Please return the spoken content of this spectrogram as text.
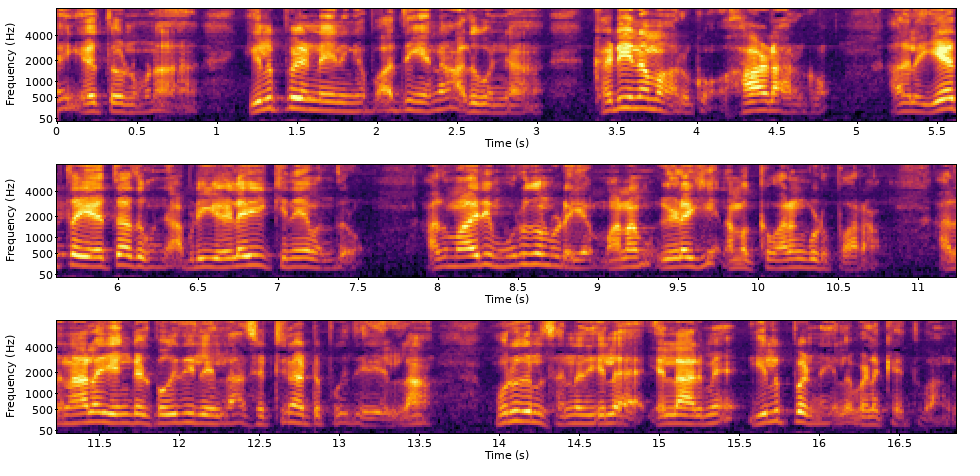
ஏன் ஏற்றணும்னா இழுப்பு எண்ணெய் நீங்கள் பார்த்தீங்கன்னா அது கொஞ்சம் கடினமாக இருக்கும் ஹார்டாக இருக்கும். அதில் ஏற்ற ஏற்ற அது கொஞ்சம் அப்படி இழகிக்கினே வந்துடும் அது மாதிரி முருகனுடைய மனம் இழகி நமக்கு வரம் கொடுப்பாராம். அதனால் எங்கள் பகுதியிலெல்லாம் செட்டிநாட்டு பகுதியிலெல்லாம் முருகன் சன்னதியில் எல்லாருமே இழுப்பெண்ணெயில் விளக்கேற்றுவாங்க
